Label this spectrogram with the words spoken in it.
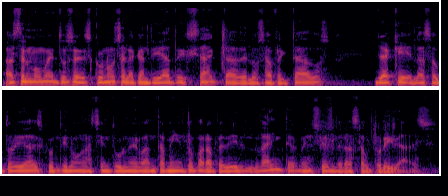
Hasta el momento se desconoce la cantidad exacta de los afectados, ya que las autoridades continúan haciendo un levantamiento para pedir la intervención de las autoridades.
